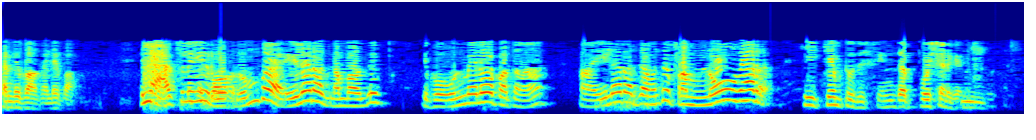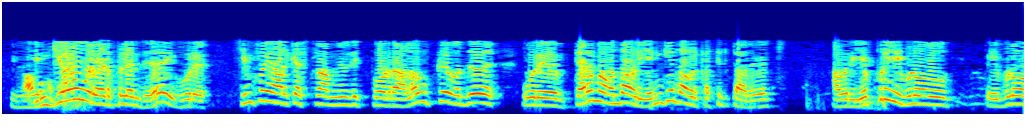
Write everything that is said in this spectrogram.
கண்டிப்பா கண்டிப்பா. இல்ல ஆக்சுவலி ரொம்ப இளையராஜா நம்ம வந்து இப்போ உண்மையிலேயே பார்த்தோம்னா இளையராஜா வந்து from nowhere he came to this இந்த பொசிஷனுக்கு எங்கேயோ ஒரு இடத்துல இருந்து ஒரு சிம்பனி ஆர்கெஸ்ட்ரா மியூசிக் போடுற அளவுக்கு வந்து ஒரு திறமை வந்து அவர் எங்கேருந்து அவர் கத்துக்கிட்டாரு? அவர் எப்படி இவ்வளவு இவ்வளவு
